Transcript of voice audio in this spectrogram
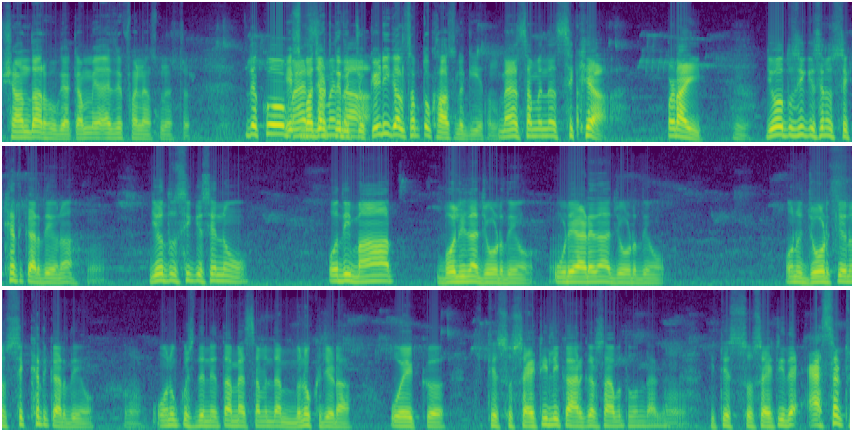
ਸ਼ਾਨਦਾਰ ਹੋ ਗਿਆ ਕੰਮ ਐਜ਼ ਅ ਫਾਈਨਾਂਸ ਮਿਨਿਸਟਰ ਦੇਖੋ ਇਸ ਮੈਂ ਬਜਟ ਦੇ ਸਮਝਦਾ- ਵਿੱਚੋਂ ਕਿਹੜੀ ਗੱਲ ਸਭ ਤੋਂ ਖਾਸ ਲੱਗੀ ਹੈ ਤੁਹਾਨੂੰ? ਮੈਂ ਸਮਝਦਾ ਸਿੱਖਿਆ ਪੜ੍ਹਾਈ। ਜੋ ਤੁਸੀਂ ਕਿਸੇ ਨੂੰ ਸਿੱਖਿਅਤ ਕਰਦੇ ਹੋ ਨਾ ਜੋ ਤੁਸੀਂ ਕਿਸੇ ਨੂੰ ਉਹਦੀ ਮਾਂ ਬੋਲੀ ਨਾਲ ਜੋੜਦੇ ਹੋ ਊੜੇ ਆੜੇ ਨਾਲ ਜੋੜਦੇ ਹੋ ਉਹਨੂੰ ਜੋੜ ਕੇ ਉਹਨੂੰ ਸਿੱਖਿਅਤ ਕਰਦੇ ਹੋ ਉਹਨੂੰ ਕੁਝ ਦਿਨ ਤਾਂ ਮੈਂ ਸਮਝਦਾ ਮਨੁੱਖ ਜਿਹੜਾ ਉਹ ਇੱਕ ਜਿੱਥੇ ਸੁਸਾਇਟੀ ਲਈ ਕਾਰਗਰ ਸਾਬਤ ਹੁੰਦਾ ਹੈਗਾ ਜਿੱਥੇ ਸੁਸਾਇਟੀ ਦਾ ਐਸੈਟ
